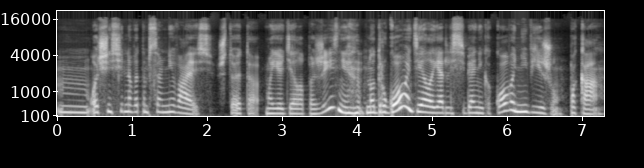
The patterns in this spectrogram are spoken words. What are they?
м, очень сильно в этом сомневаюсь, что это мое дело по жизни, но другого дела я для себя никакого не вижу пока.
